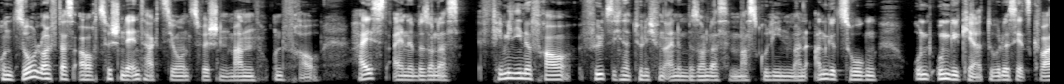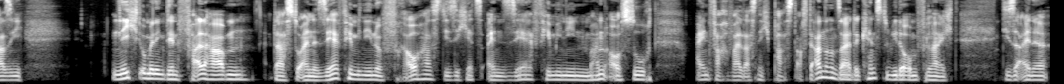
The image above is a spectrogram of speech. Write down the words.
Und so läuft das auch zwischen der Interaktion zwischen Mann und Frau. Heißt, eine besonders feminine Frau fühlt sich natürlich von einem besonders maskulinen Mann angezogen und umgekehrt. Du würdest jetzt quasi nicht unbedingt den Fall haben, dass du eine sehr feminine Frau hast, die sich jetzt einen sehr femininen Mann aussucht, einfach weil das nicht passt. Auf der anderen Seite kennst du wiederum vielleicht diese eine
